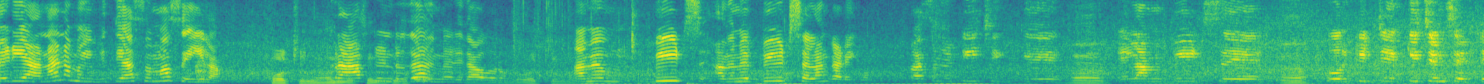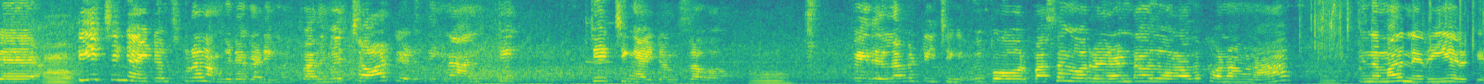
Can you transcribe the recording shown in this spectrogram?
ஐடியானா நம்ம வித்தியாசமா செய்யலாம். ஓகேங்க கிராஃப்ட்ன்றது அது மாதிரி தான் வரும். ஓகேங்க. அது மாதிரி பீட்ஸ் அந்த மாதிரி பீட்ஸ் எல்லாம் கிடைக்கும். பசங்க டீச்சிங்க்கு எல்லாமே பீட்ஸ். ஒரு kit kitchen set. Teaching items கூட நம்ம கிட்ட கிடைக்கும். இப்போ அது மாதிரி சார்ட் எடுத்தீங்கன்னா டீச்சிங் ஐட்டம்ஸ்லாம் வரும். இப்போ இது எல்லாமே டீச்சிங் இப்போ ஒரு பசங்க ஒரு ரெண்டாவது ஓராவது போனாங்கன்னா இந்த மாதிரி நிறைய இருக்கு.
